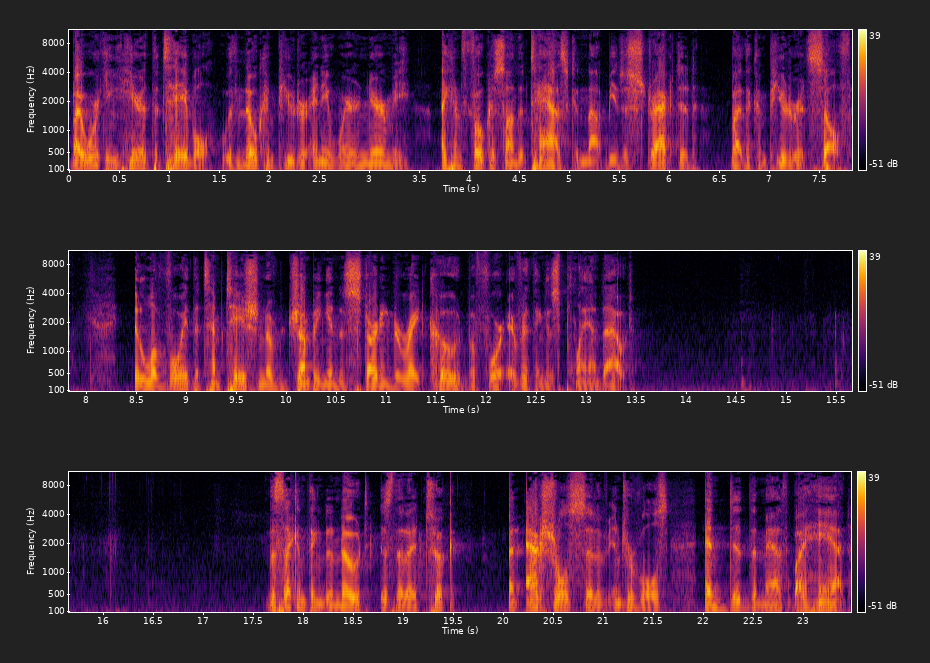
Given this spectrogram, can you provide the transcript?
By working here at the table with no computer anywhere near me, I can focus on the task and not be distracted by the computer itself. It'll avoid the temptation of jumping in and starting to write code before everything is planned out. The second thing to note is that I took an actual set of intervals and did the math by hand.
